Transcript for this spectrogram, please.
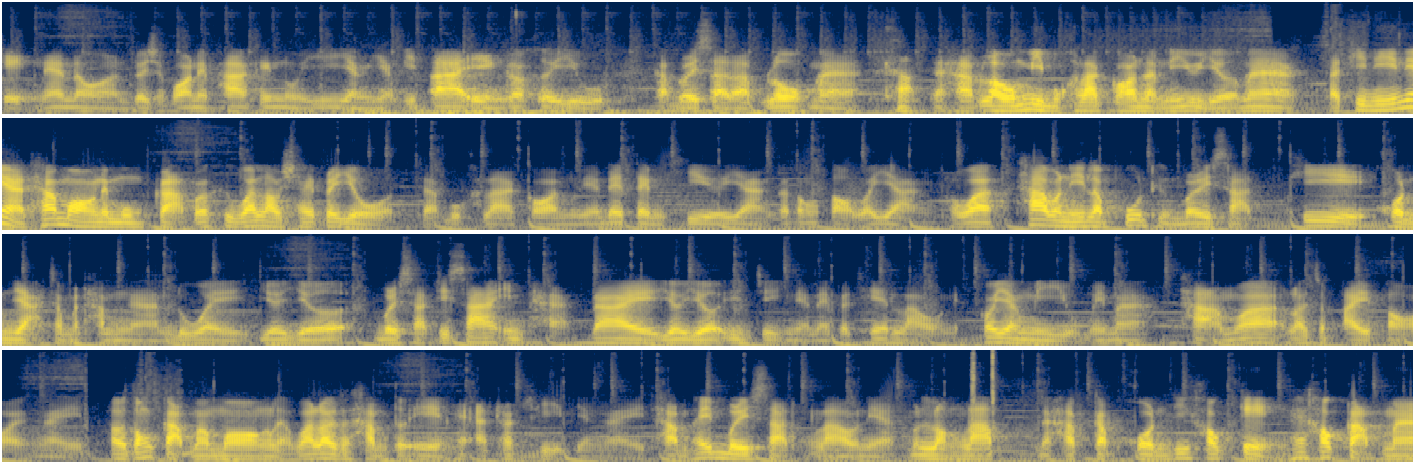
เก่งแน่นอน โดยเฉพาะในภาคเทคโนโลยีอย่างอย่างพี่ต้าเองก็เคยอยู่กับบริษัทระดับโลกมาครับนะครับเราก็มีบุคลากรแบบนี้อยู่เยอะมาก แต่ทีนี้เนี่ยถ้ามองในมุมกลับก็คือว่าเราใช้ประโยชน์จากบุคลากรตรงนี้ได้เต็มที่หรือยังก็ต้องตอบว่ายังเพราะว่าถ้าวันนี้เราพูดถึงบริษัทที่คนอยากจะมาทำงานด้วยเยอะ ๆ บริษัทที่สร้าง Impact ได้เยอะ ๆ จริงๆเนี่ยในประเทศเราเนี่ยก็ยังมีอยู่ไม่มาก ถามว่าเราจะไปต่อยังไง เราต้องกลับมามองแหละว่าเราจะทำตัวเองให้ attractive ยังไงทำให้บริษัทของเราเนี่ยมันรองรับนะครับกับคนที่เขาเก่งให้เขากลับมา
